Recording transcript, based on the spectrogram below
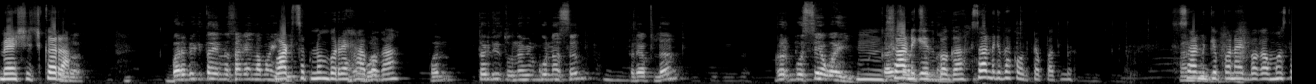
मेसेज करा. बरं. बऱ्यापैकी ताईंना सगळ्यांना माहिती. व्हॉट्सअप नंबर आहे हा नंबर. बघा. पण तर देतो नवीन कोण असेल तर आपलं घरपोच सेवा आहे. हम्म, काय सांडगे आहेत अडचण नाही. बघा. सांडगे दाखवा टपातलं. सांडगे पण आहेत बघा मस्त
